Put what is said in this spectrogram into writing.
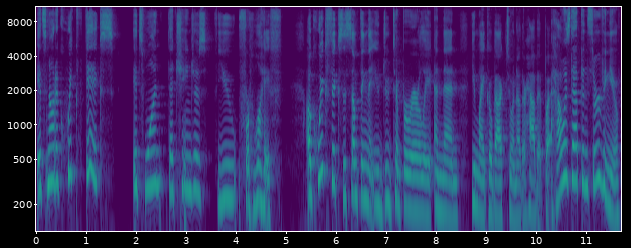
It's not a quick fix, it's one that changes you for life. A quick fix is something that you do temporarily and then you might go back to another habit. But how has that been serving you?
